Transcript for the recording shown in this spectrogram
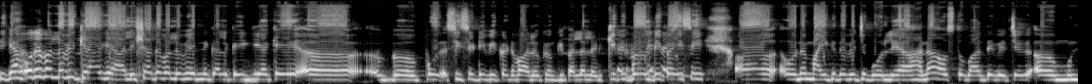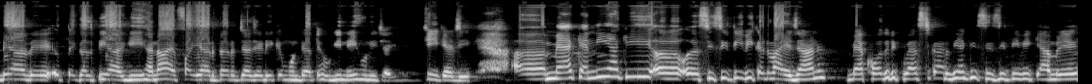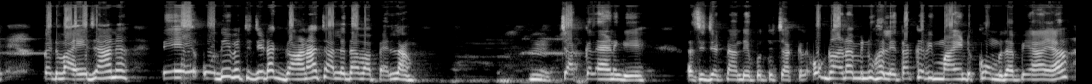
ਠੀਕ ਹੈ ਉਹਦੇ ਵੱਲੋਂ ਵੀ ਕਿਹਾ ਗਿਆ ਅਲੀਸ਼ਾ ਦੇ ਵੱਲੋਂ ਵੀ ਇੰਨੀ ਗੱਲ ਕਹੀ ਗਿਆ ਕਿ ਸੀਸੀਟੀਵੀ ਕਢਵਾ ਲਓ ਕਿਉਂਕਿ ਪਹਿਲਾਂ ਲੜਕੀ ਵੀ ਬੋਲਦੀ ਪਈ ਸੀ। ਅਹ, ਉਹਨੇ ਮਾਈਕ ਦੇ ਵਿੱਚ ਬੋਲਿਆ ਹਨਾ ਉਸ ਤੋਂ ਬਾਅਦ ਦੇ ਵਿੱਚ ਅਹ, ਮੁੰਡਿਆਂ ਦੇ ਉੱਤੇ ਗਲਤੀ ਆ ਗਈ ਹਨਾ ਐਫ ਆਈ ਆਰ ਦਰਜ ਆ ਜਿਹੜੀ ਕਿ ਮੁੰਡਿਆਂ ਤੇ ਹੋਗੀ ਨਹੀਂ ਹੋਣੀ ਚਾਹੀਦੀ। ਠੀਕ ਹੈ ਜੀ। ਅਹ ਮੈਂ ਕਹਿੰਨੀ ਆ ਕਿ ਸੀਸੀਟੀਵੀ ਕਢਵਾਏ ਜਾਣ। ਮੈਂ ਖੁਦ ਰਿਕੁਐਸਟ ਕਰਦੀ ਆ ਕਿ ਸੀਸੀਟੀਵੀ ਕੈਮਰੇ ਕਢਵਾਏ ਜਾਣ ਤੇ ਉਹਦੇ ਵਿੱਚ ਜਿਹੜਾ ਗਾਣਾ ਚੱਲਦਾ ਵਾ ਪਹਿਲਾਂ ਚੱਕ ਲੈਣਗੇ। ਅਸੀਂ ਜੱਟਾਂ ਦੇ ਪੁੱਤ ਚੱਕ ਲੈ- ਉਹ ਗਾਣਾ ਮੈਨੂੰ ਹਲੇ ਤੱਕ ਰਿਮਾਈਂਡ ਘੁੰਮਦਾ ਪਿਆ ਆ।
